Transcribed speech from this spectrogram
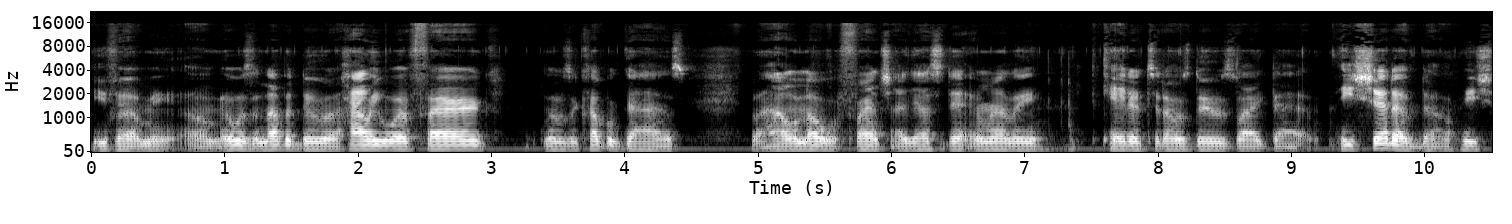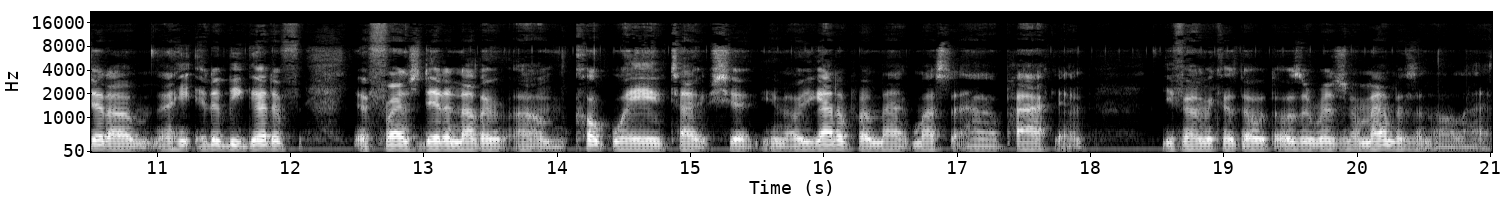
You feel me? Um, it was another dude, Hollywood Ferg. There was a couple guys, but I don't know. French, I guess, didn't really cater to those dudes like that. He should have though. He should have. It'd be good if if French did another um, Coke Wave type shit. You know, you got to put Mac Mustard, Al Pac, and you feel me? Because those those original members and all that.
